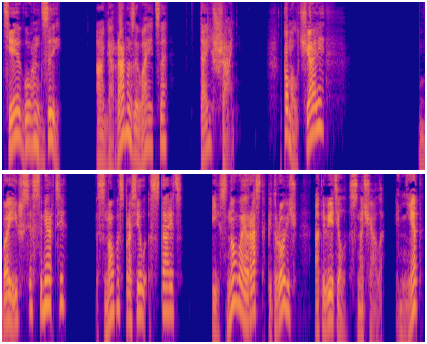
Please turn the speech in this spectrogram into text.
Тегуанцзы, а гора называется Тайшань. Помолчали. «Боишься смерти?» — снова спросил старец. И снова Эраст Петрович ответил сначала «нет»,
